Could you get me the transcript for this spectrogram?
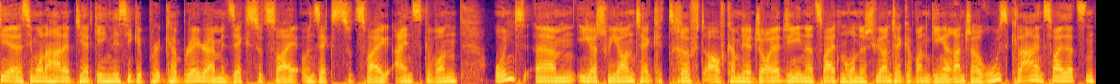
äh, Simona Halep, die hat gegen Lissy Cabrera mit 6 zu 2 und 6 zu 2, 1 gewonnen. Und ähm, Iga Swiatek trifft auf Camilla Georgi in der zweiten Runde. Swiatek gewann gegen Arantxa Rus, klar in zwei Sätzen.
